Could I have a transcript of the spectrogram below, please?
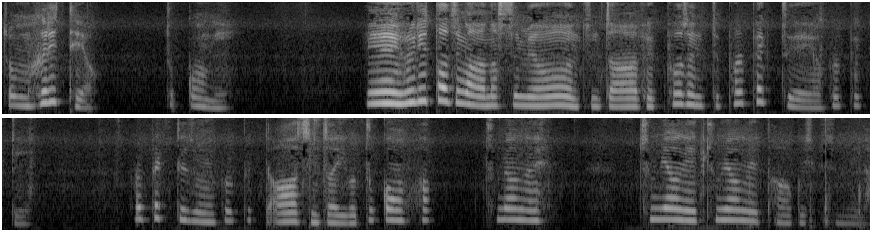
좀 흐릿해요. 뚜껑이. 예, 흐릿하지만 않았으면 진짜 100% 퍼펙트예요. 퍼펙트. 퍼펙트 중에 퍼펙트. 아, 진짜 이거 뚜껑 확 투명해. 투명해, 투명해 다 하고 싶습니다.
